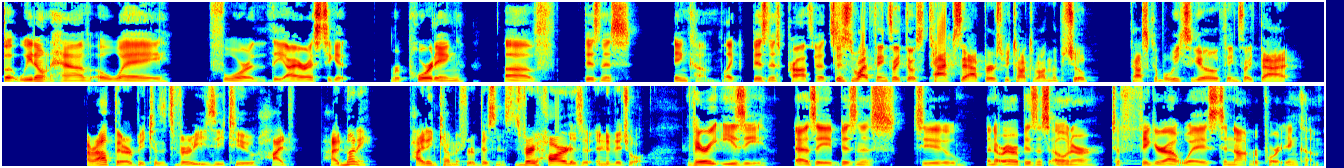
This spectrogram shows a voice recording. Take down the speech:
but we don't have a way for the IRS to get reporting of business income, like business profits. This is why things like those tax zappers we talked about in the show past couple weeks ago, things like that are out there because it's very easy to hide hide money hide income if you're a business. It's very hard as an individual. Very easy as a business to or a business owner to figure out ways to not report income.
